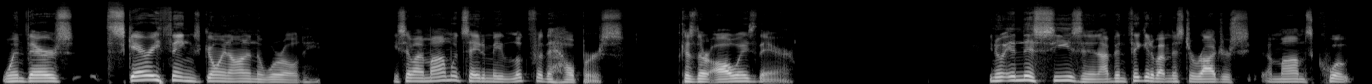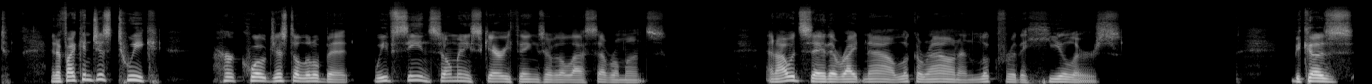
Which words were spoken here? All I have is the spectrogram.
when there's scary things going on in the world, he said, My mom would say to me, Look for the helpers because they're always there. You know, in this season, I've been thinking about Mr. Rogers' mom's quote. And if I can just tweak her quote just a little bit, We've seen so many scary things over the last several months. And I would say that right now, look around and look for the healers. Because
